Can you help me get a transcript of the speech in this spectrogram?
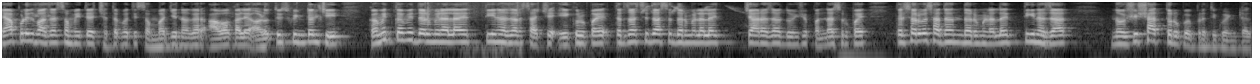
यापुढील बाजार समिती छत्रपती संभाजीनगर आवकाले अडतीस क्विंटलची कमीत कमी दर मिळाला आहे तीन हजार सातशे एक रुपये. तर जास्तीत जास्त दर मिळाला आहे चार हजार दोनशे पन्नास रुपये. तर सर्वसाधारण दर मिळाला आहे तीन हजार नऊशे शहात्तर रुपये प्रति क्विंटल.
